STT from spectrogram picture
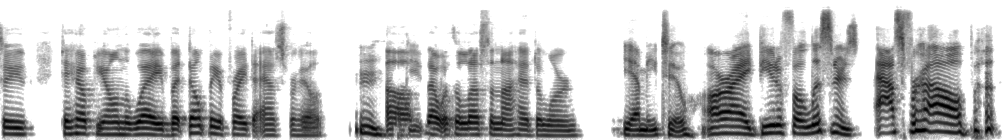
to to help you on the way but don't be afraid to ask for help. Mm, uh, that was a lesson i had to learn. Yeah me too. All right beautiful listeners ask for help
